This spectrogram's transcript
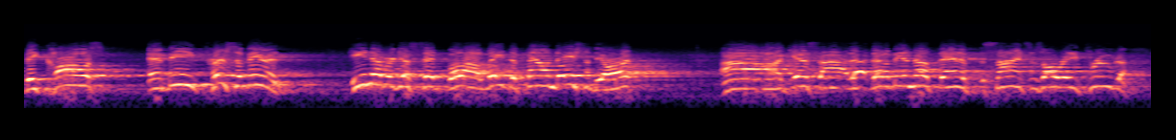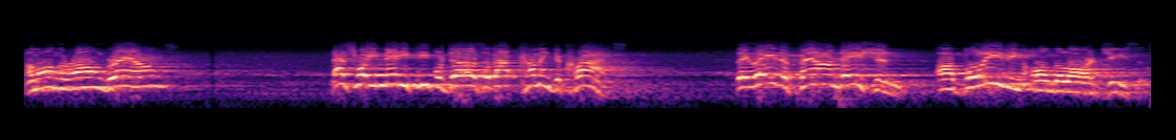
Because, and being perseverant, he never just said, well, I laid the foundation of the ark. I, I guess I, that, that'll be enough then if the science has already proved uh, I'm on the wrong grounds. That's what many people does about coming to Christ. They lay the foundation of believing on the Lord Jesus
